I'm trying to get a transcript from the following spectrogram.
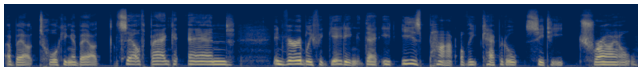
about talking about South Bank and invariably forgetting that it is part of the capital city trail.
